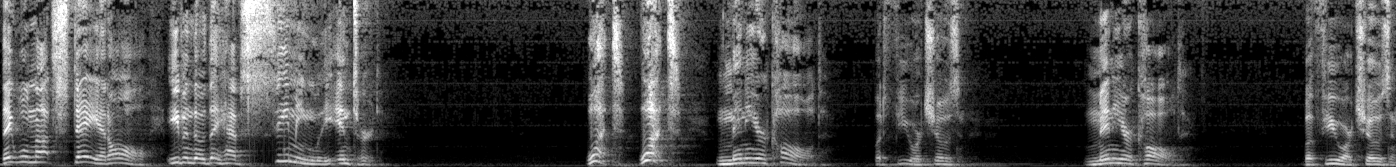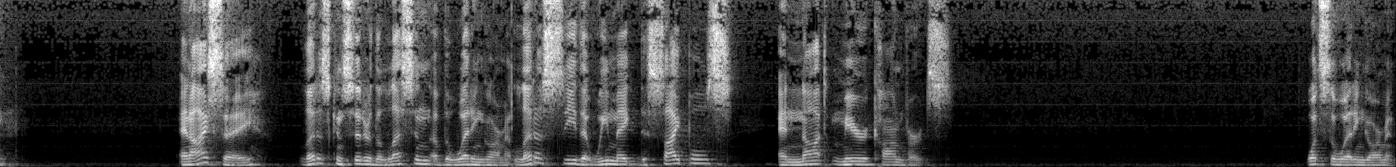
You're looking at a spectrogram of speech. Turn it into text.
They will not stay at all, even though they have seemingly entered. What? What? Many are called, but few are chosen. Many are called, but few are chosen. And I say, let us consider the lesson of the wedding garment. Let us see that we make disciples and not mere converts. What's the wedding garment?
